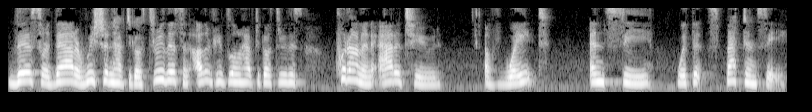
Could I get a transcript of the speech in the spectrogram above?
this or that or we shouldn't have to go through this and other people don't have to go through this. Put on an attitude of wait and see with expectancy.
